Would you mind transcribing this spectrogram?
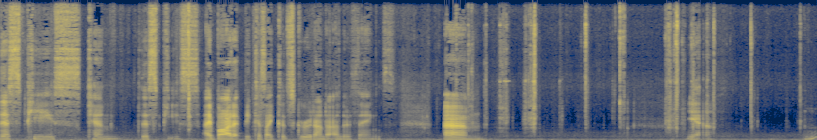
this piece can, this piece. I bought it because I could screw it onto other things. Um, yeah. Ooh,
